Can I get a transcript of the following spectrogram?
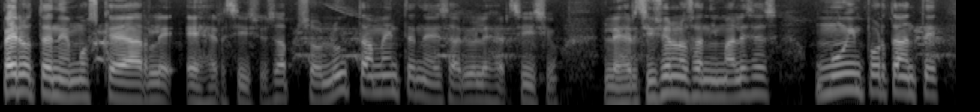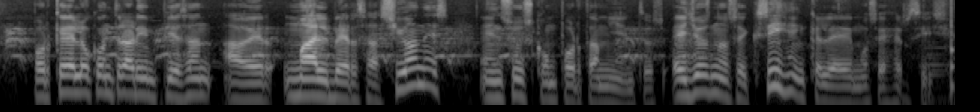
pero tenemos que darle ejercicio. Es absolutamente necesario el ejercicio. El ejercicio en los animales es muy importante porque de lo contrario empiezan a haber malversaciones en sus comportamientos. Ellos nos exigen que le demos ejercicio.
